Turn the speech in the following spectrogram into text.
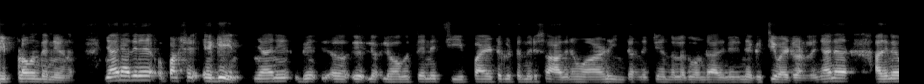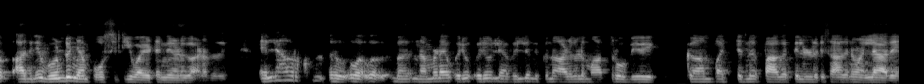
വിപ്ലവം തന്നെയാണ്. ഞാൻ അതിന് പക്ഷെ എഗെയിൻ ഞാൻ ഇത് ലോകത്ത് തന്നെ ചീപ്പായിട്ട് കിട്ടുന്ന ഒരു സാധനമാണ് ഇന്റർനെറ്റ് എന്നുള്ളത് കൊണ്ട് അതിനൊരു നെഗറ്റീവ് ആയിട്ട് കാണുന്നത്. ഞാൻ അതിനെ അതിനെ വീണ്ടും ഞാൻ പോസിറ്റീവായിട്ട് തന്നെയാണ് കാണുന്നത്. എല്ലാവർക്കും നമ്മുടെ ഒരു ഒരു ലെവലിൽ നിൽക്കുന്ന ആളുകൾ മാത്രം ഉപയോഗിക്കാൻ പറ്റുന്ന പാകത്തിലുള്ള ഒരു സാധനം അല്ലാതെ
